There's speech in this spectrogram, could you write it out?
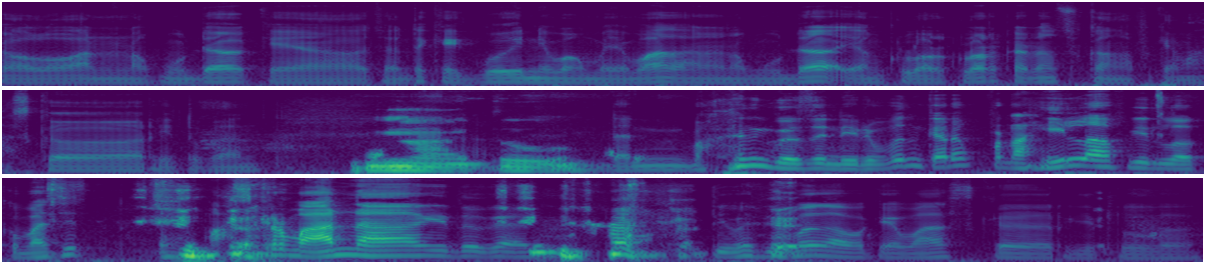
kalau anak, anak muda kayak contoh kayak gue ini bang banyak banget anak, anak muda yang keluar keluar kadang suka nggak pakai masker gitu kan. Nah itu. Dan bahkan gue sendiri pun kadang pernah hilaf gitu loh ke masjid eh, masker mana gitu kan. Tiba-tiba nggak pakai masker gitu loh.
